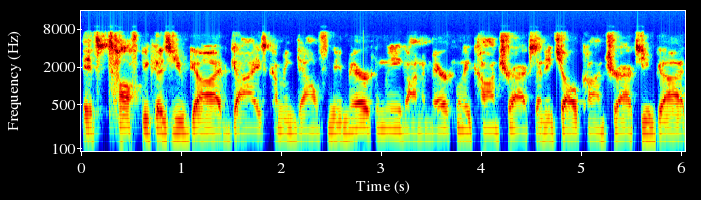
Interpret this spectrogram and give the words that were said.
it's tough because you've got guys coming down from the American League on American League contracts, NHL contracts. You've got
